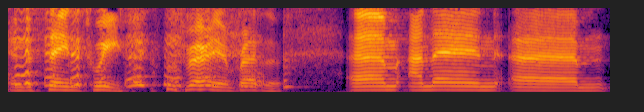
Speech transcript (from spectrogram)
in the same tweet. Very impressive. Um, and then um,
